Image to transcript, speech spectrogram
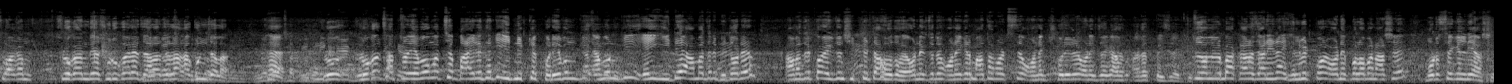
স্লোগান স্লোগান দেওয়া শুরু করে জ্বালা জ্বালা আগুন জ্বালা হ্যাঁ লোকাল ছাত্র এবং হচ্ছে বাইরে থেকে ইট নিক্ষেপ করে এবং কি এমনকি এই ইটে আমাদের ভিতরের আমাদের কয়েকজন শিক্ষিত আহত হয় অনেকজনের অনেকের মাথা ফাটছে অনেক শরীরের অনেক জায়গায় আঘাত পেয়েছে ছাত্র দলের বা কারা জানি না হেলমেট পরে অনেক পোলাপান আসে মোটরসাইকেল নিয়ে আসে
